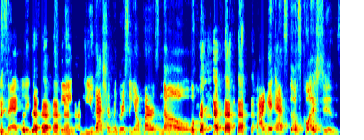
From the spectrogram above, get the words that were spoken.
Exactly. do you got shrimp and grits in your purse? No. I get asked those questions.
